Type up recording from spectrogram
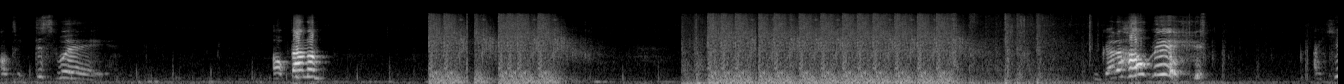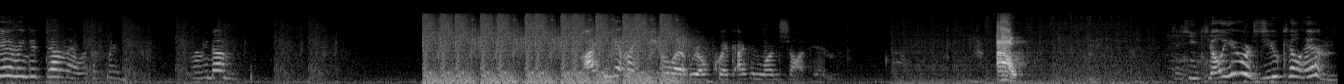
I'll take this way. Oh, found him. You gotta help me. I can't even get down there. What the frig? Let me done. If I can get my eagle out real quick, I can one-shot him. Ow! Did he kill you or did you kill him?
